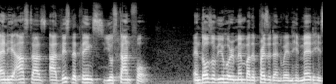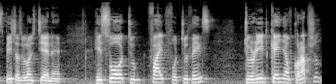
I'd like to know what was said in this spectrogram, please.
And he asked us, Are these the things you stand for? And those of you who remember the president when he made his speech as we launched TNA, he swore to fight for two things to rid Kenya of corruption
